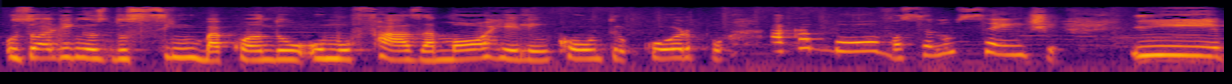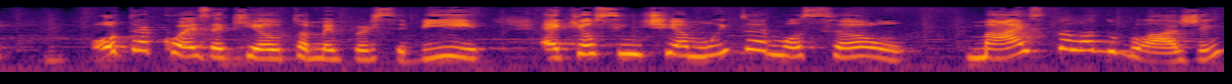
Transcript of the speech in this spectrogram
os olhinhos do Simba quando o Mufasa morre, ele encontra o corpo, acabou, você não sente. E outra coisa que eu também percebi é que eu sentia muita emoção mais pela dublagem,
